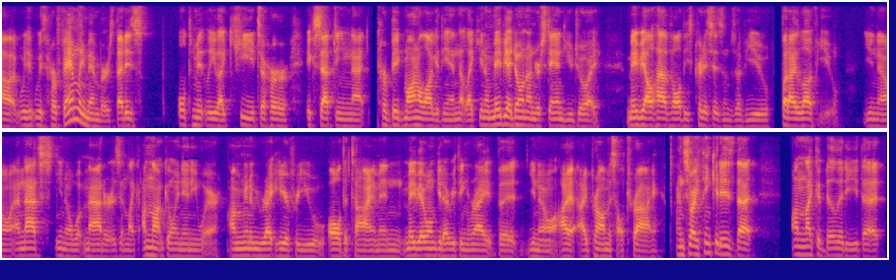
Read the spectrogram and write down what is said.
uh, with, with her family members, that is ultimately like key to her accepting that her big monologue at the end that like you know maybe I don't understand you, Joy. Maybe I'll have all these criticisms of you, but I love you you know? And that's you know what matters and like i'm not going anywhere. I'm going to be right here for you all the time and maybe i won't get everything right but you know i i promise i'll try. And so i think it is that unlikability that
